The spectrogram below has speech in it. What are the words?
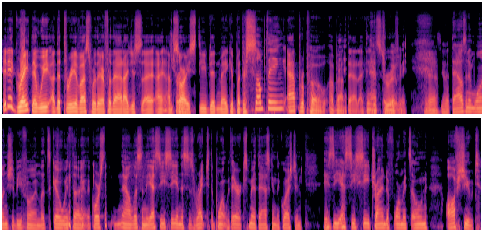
Isn't it great that we, uh, the three of us, were there for that? I just, uh, I, am sorry Steve didn't make it, but there's something apropos about that. I think it's terrific. Yeah. So 1001 should be fun. Let's go with, uh, of course, now listen, the SEC, and this is right to the point with Eric Smith asking the question Is the SEC trying to form its own offshoot?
